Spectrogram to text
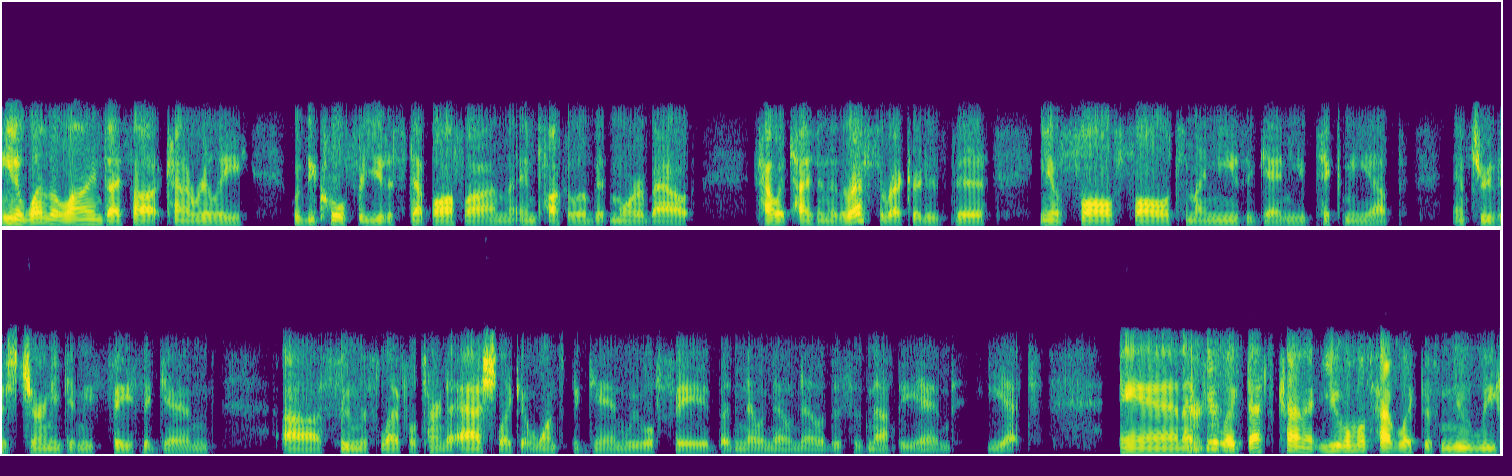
you know, one of the lines I thought kind of really would be cool for you to step off on and talk a little bit more about how it ties into the rest of the record is the you know fall fall to my knees again you pick me up and through this journey give me faith again uh soon this life will turn to ash like it once began. We will fade but no no no this is not the end yet. And i feel like that's kind of you almost have like this new lease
